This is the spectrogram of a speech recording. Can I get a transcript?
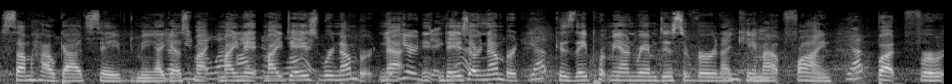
Somehow God saved me. I Yeah, guess my my na- my days were numbered. Not your da- days yes. are numbered. Yep. Because they put me on remdesivir and I came out fine. Yep. But for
